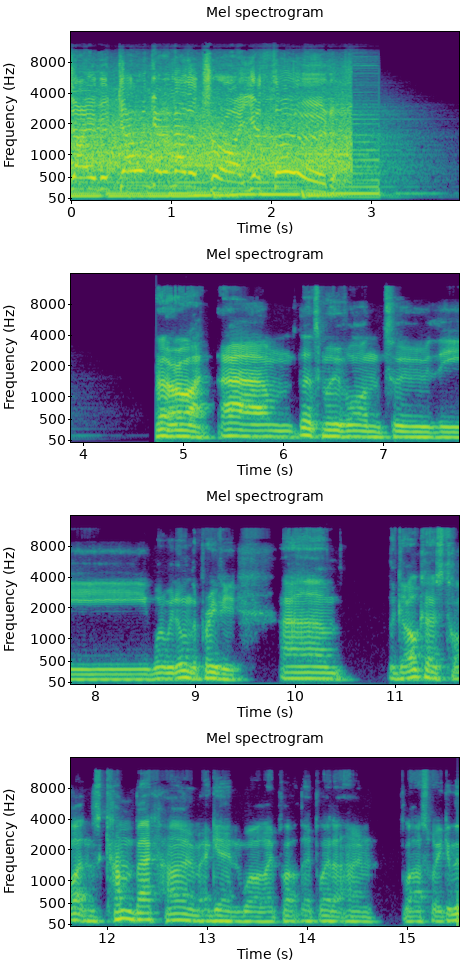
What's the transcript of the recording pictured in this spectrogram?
David. Go and get another try. Your third. All right. Um, let's move on to the what are we doing? The preview. Um, the Gold Coast Titans come back home again. Well, they play, they played at home last week, and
